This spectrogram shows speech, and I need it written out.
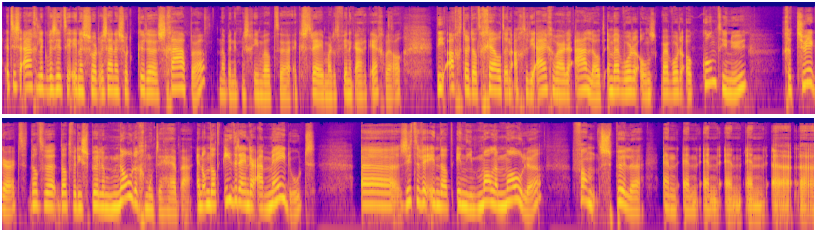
het is eigenlijk, we zitten in een soort, we zijn een soort kudde schapen. Nou ben ik misschien wat uh, extreem, maar dat vind ik eigenlijk echt wel. Die achter dat geld en achter die eigenwaarde aanloopt. En wij worden, ons, wij worden ook continu getriggerd dat we, dat we die spullen nodig moeten hebben. En omdat iedereen eraan meedoet, uh, zitten we in, dat, in die malle molen van spullen en, en, en, en, en uh, uh,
